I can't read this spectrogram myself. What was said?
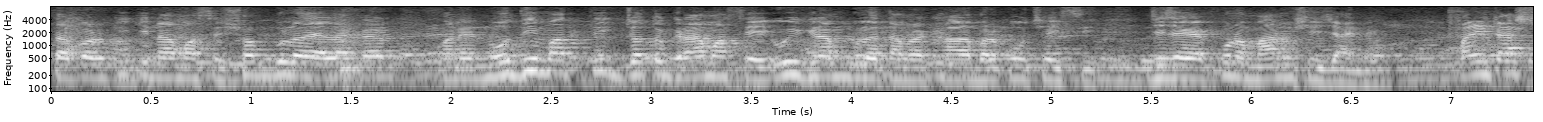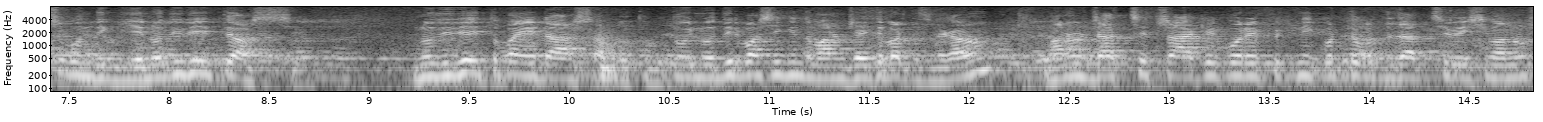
তারপর কি কি নাম আছে? সবগুলো এলাকার মানে নদী মাতৃক যত গ্রাম আছে, ওই গ্রামগুলোতে আমরা খাবার পৌঁছাইছি, যে জায়গায় কোনো মানুষই যায় না পানিটা আসছে কোন দিক দিয়ে নদী দিয়েই তো আসছে। নদী দিয়েই তো পানিটা আসা প্রথম। তো ওই নদীর পাশে কিন্তু মানুষ যাইতে পারতেছে না, কারণ মানুষ যাচ্ছে, ট্রাকে করে পিকনিক করতে করতে যাচ্ছে বেশি মানুষ।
